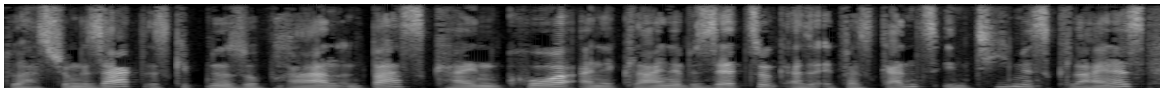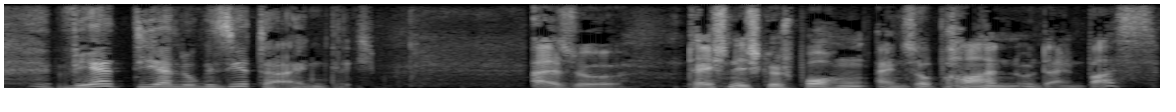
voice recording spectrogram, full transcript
Du hast schon gesagt, es gibt nur Sopran und Bass, keinen Chor, eine kleine Besetzung, also etwas ganz Intimes, Kleines. Wer dialogisiert da eigentlich? Also technisch gesprochen ein Sopran und ein Bass.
